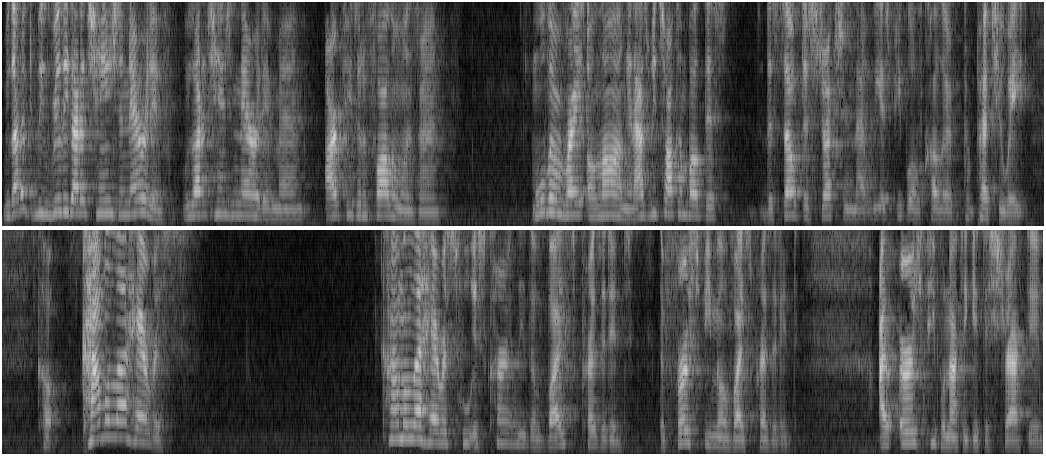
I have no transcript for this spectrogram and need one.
We gotta we really gotta change the narrative. We gotta change the narrative, man. RP to the fallen ones, man. Moving right along, and as we talking about this the self-destruction that we as people of color perpetuate. Kamala Harris. Kamala Harris, who is currently the vice president, the first female vice president I urge people not to get distracted,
